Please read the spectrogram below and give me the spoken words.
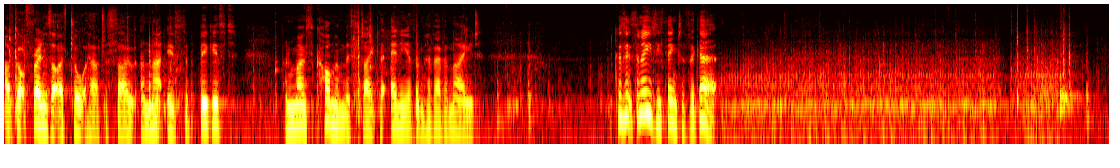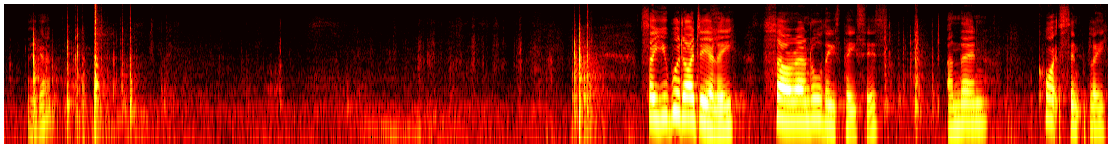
I've got friends that I've taught how to sew, and that is the biggest and most common mistake that any of them have ever made. Because it's an easy thing to forget. There you go. So you would ideally sew around all these pieces and then quite simply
